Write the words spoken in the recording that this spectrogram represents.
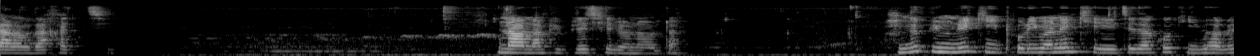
দাঁড়াও দেখাচ্ছি। না না, পিঁপড়ে ছিল না ওটা। কিন্তু পিঁমড়ে কি পরিমাণে খেয়েছে দেখো কীভাবে?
